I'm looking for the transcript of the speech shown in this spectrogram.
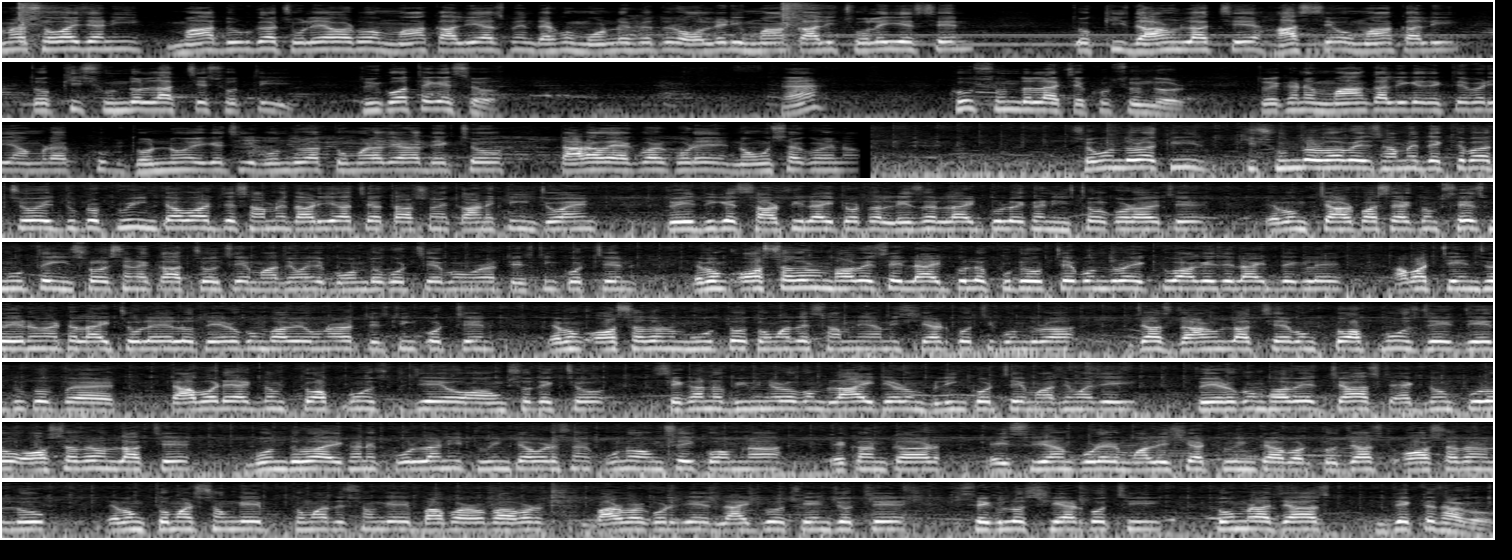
আমরা সবাই জানি মা দুর্গা চলে যাওয়ার পর মা কালী আসবেন। দেখো মণ্ডপের ভেতরে অলরেডি মা কালী চলেই এসেছেন। তো কি দারুণ লাগছে, হাসছে ও মা কালী। তো কি সুন্দর লাগছে সত্যি। তুমি কোথা থেকে এসো হ্যাঁ? খুব সুন্দর লাগছে, খুব সুন্দর। তো এখানে মা কালীকে দেখতে পারি, আমরা খুব ধন্য হয়ে গেছি। বন্ধুরা, তোমরা যারা দেখছ, তারাও একবার করে নমস্কার করে নাও। সো বন্ধুরা, কি কি সুন্দরভাবে সামনে দেখতে পাচ্ছ, এই দুটো টুইন টাওয়ার যে সামনে দাঁড়িয়ে আছে তার সঙ্গে কানেক্টিং জয়েন্ট তো এইদিকে সার্ফি লাইট অর্থাৎ লেজার লাইটগুলো এখানে ইনস্টল করা হয়েছে। এবং চারপাশে একদম শেষ মুহূর্তে ইনস্টলেশনের কাজ চলছে, মাঝে মাঝে বন্ধ করছে এবং ওরা টেস্টিং করছেন এবং অসাধারণভাবে সেই লাইটগুলো ফুটে উঠছে। বন্ধুরা, একটু আগে যে লাইট দেখলে, আবার চেঞ্জ হয়ে এরকম একটা লাইট চলে এলো, তো এরকমভাবে ওনারা টেস্টিং করছেন এবং অসাধারণ মুহূর্ত তোমাদের সামনে আমি শেয়ার করছি বন্ধুরা। জাস্ট দারুণ লাগছে এবং টপ মোস্ট যে যে দুটো টাওয়ারে একদম টপ মোস্ট যে অংশ দেখছ, সেখানেও বিভিন্ন রকম লাইট এরকম ব্লিঙ্ক করছে। মাঝে মাঝেই তো এরকমভাবে জাস্ট একদম পুরো অসাধারণ লাগছে। বন্ধুরা, এখানে কল্যাণী টুইন টাওয়ারের সঙ্গে কোনো অংশেই কম না। এখানকার এই শ্রীরামপুরের মালয়েশিয়া টুইন টাওয়ার তো জাস্ট অসাধারণ লুক এবং তোমার সঙ্গে, তোমাদের সঙ্গে বাবার বাবার, বারবার করে যে লাইটগুলো চেঞ্জ হচ্ছে, সেগুলো শেয়ার করছি। তোমরা জাস্ট দেখতে থাকো।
